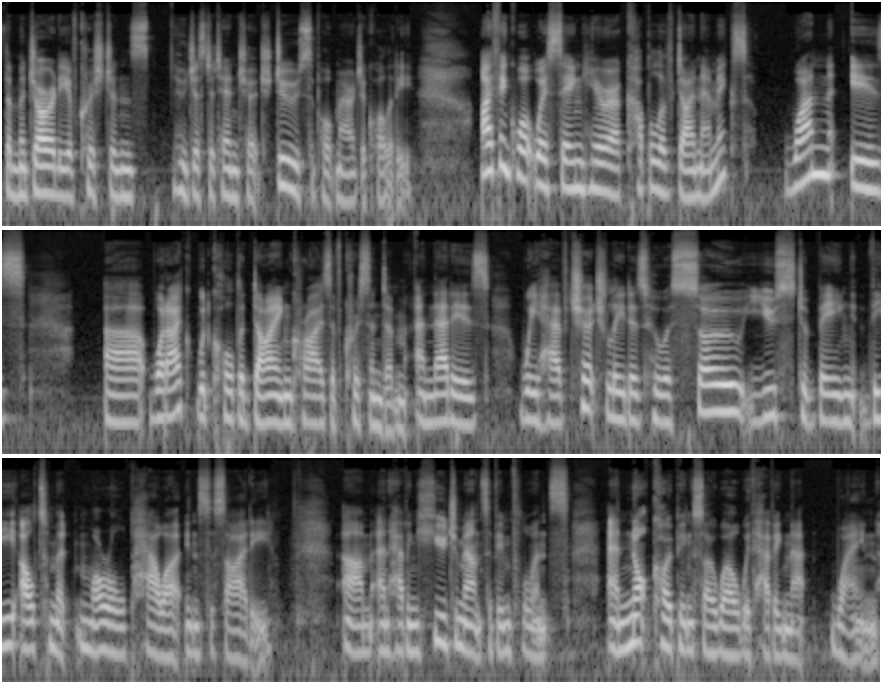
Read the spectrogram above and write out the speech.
the majority of Christians who just attend church do support marriage equality. I think what we're seeing here are a couple of dynamics. One is uh, what I would call the dying cries of Christendom, and that is we have church leaders who are so used to being the ultimate moral power in society. Um, and having huge amounts of influence, and not coping so well with having that wane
